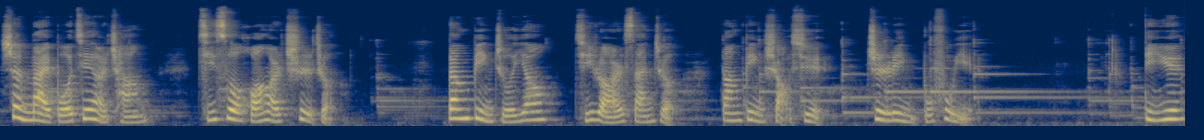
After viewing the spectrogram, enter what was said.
肾脉搏坚而长，其色黄而赤者，当病折腰；其软而散者，当病少血，致令不复也。帝曰。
